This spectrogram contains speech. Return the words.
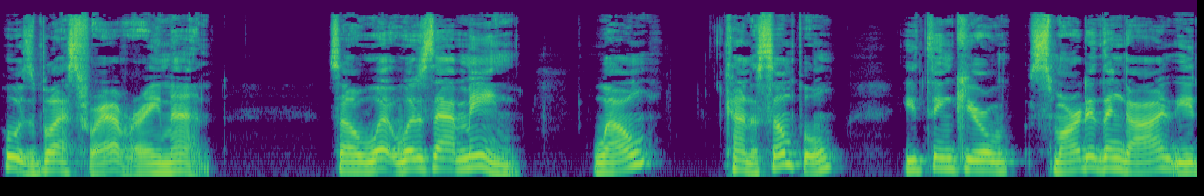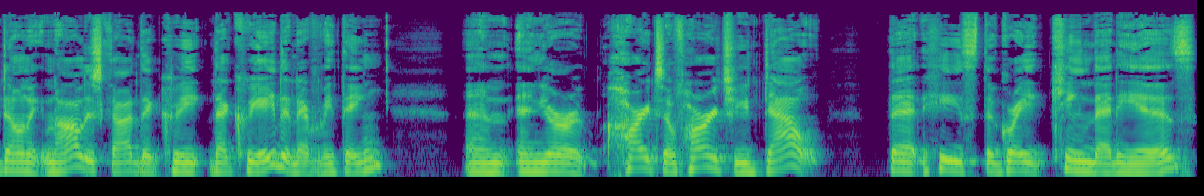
who is blessed forever. Amen. So what, what does that mean? Well, kind of simple. You think you're smarter than God. You don't acknowledge God that cre- that created everything. And, and your hearts of hearts, you doubt that he's the great king that he is.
